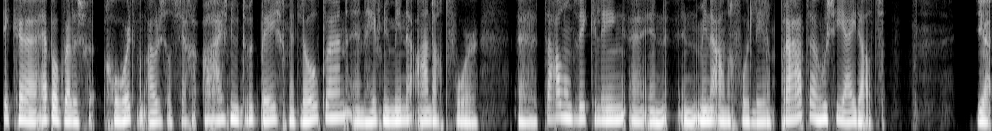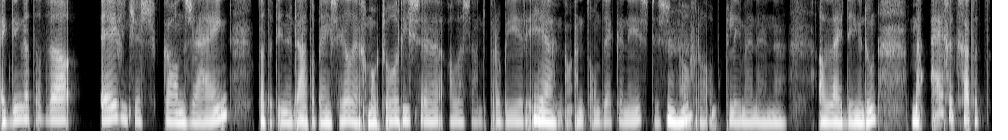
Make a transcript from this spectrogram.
Ik eh, heb ook wel eens ge- gehoord van ouders dat ze zeggen: oh, hij is nu druk bezig met lopen en heeft nu minder aandacht voor eh, taalontwikkeling en, en minder aandacht voor het leren praten. Hoe zie jij dat? Ja, ik denk dat dat wel eventjes kan zijn. Dat het inderdaad opeens heel erg motorisch eh, alles aan het proberen is. Ja. En aan het ontdekken is. Dus Mhm. overal op klimmen en eh, allerlei dingen doen. Maar eigenlijk gaat het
